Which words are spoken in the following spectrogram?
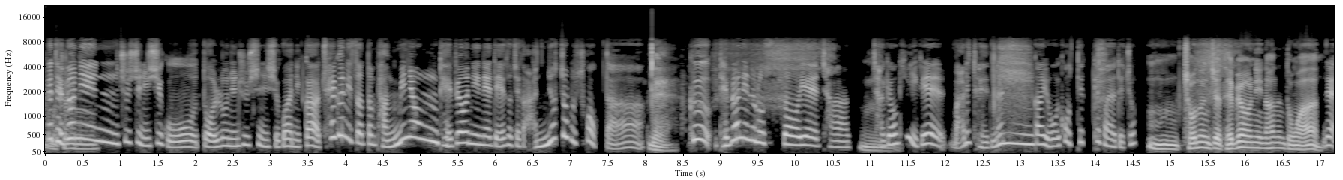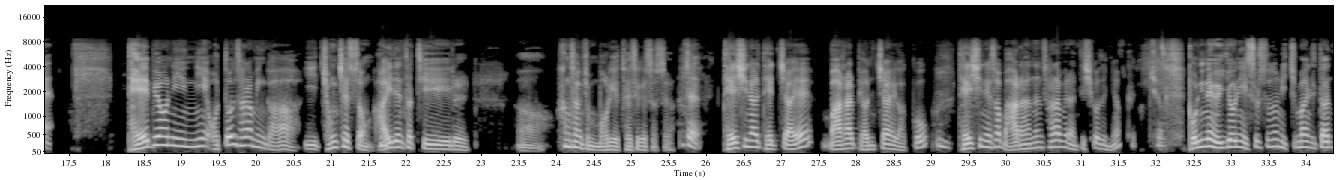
그 뭐 대변인 출신이시고 또 언론인 출신이시고 하니까 최근 있었던 박민영 대변인에 대해서 제가 안 여쭤볼 수가 없다. 네. 그 대변인으로서의 자, 음, 자격이 이게 말이 되는가요? 이거 어떻게 봐야 되죠? 음, 저는 이제 대변인 하는 동안 네. 대변인이 어떤 사람인가 이 정체성, 음. 아이덴티티를 어, 항상 좀 머리에 되새겼었어요. 네. 대신할 대자에 말할 변자 해갖고 음. 대신해서 말하는 사람이라는 뜻이거든요. 그렇죠. 본인의 의견이 있을 수는 있지만 일단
